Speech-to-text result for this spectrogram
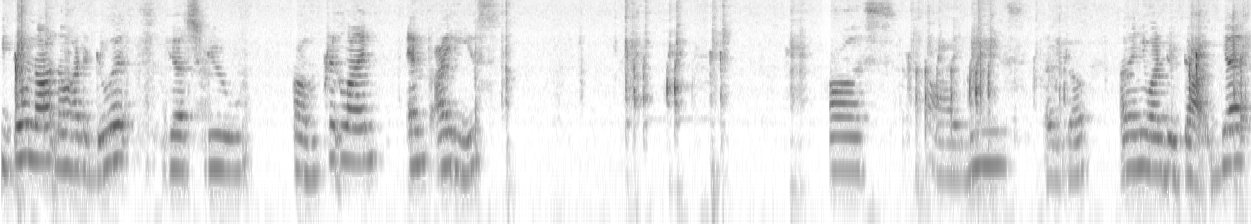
If you do not know how to do it, just do um, print line env IDs os IDs there we go. And then you want to do dot get.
